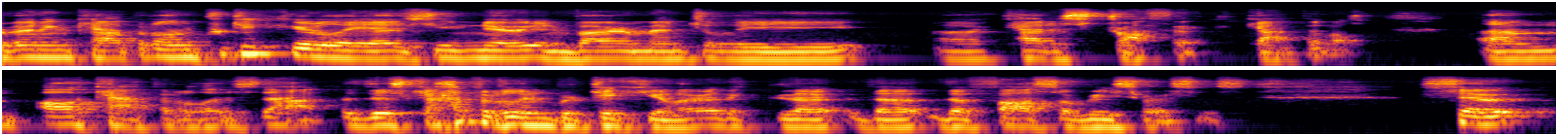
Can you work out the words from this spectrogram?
preventing capital, and particularly, as you note, environmentally uh, catastrophic capital. Um, all capital is that, but this capital in particular, the, the, the, fossil resources. So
